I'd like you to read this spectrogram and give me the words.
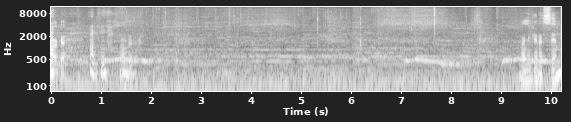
Okay. Thank you. It. Let me get a sim.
